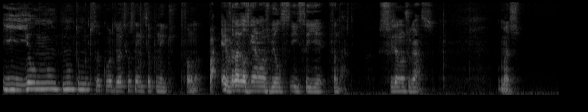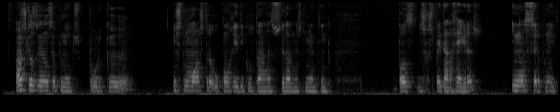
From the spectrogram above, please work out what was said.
E eu não estou muito de acordo. Eu acho que eles têm de ser punidos de forma. Pá, é verdade, eles ganharam aos Bills e isso aí é fantástico. Se fizeram um jogaço. Mas acho que eles deveriam ser punidos porque isto mostra o quão ridículo está a sociedade neste momento em que pode-se desrespeitar regras e não ser punido.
